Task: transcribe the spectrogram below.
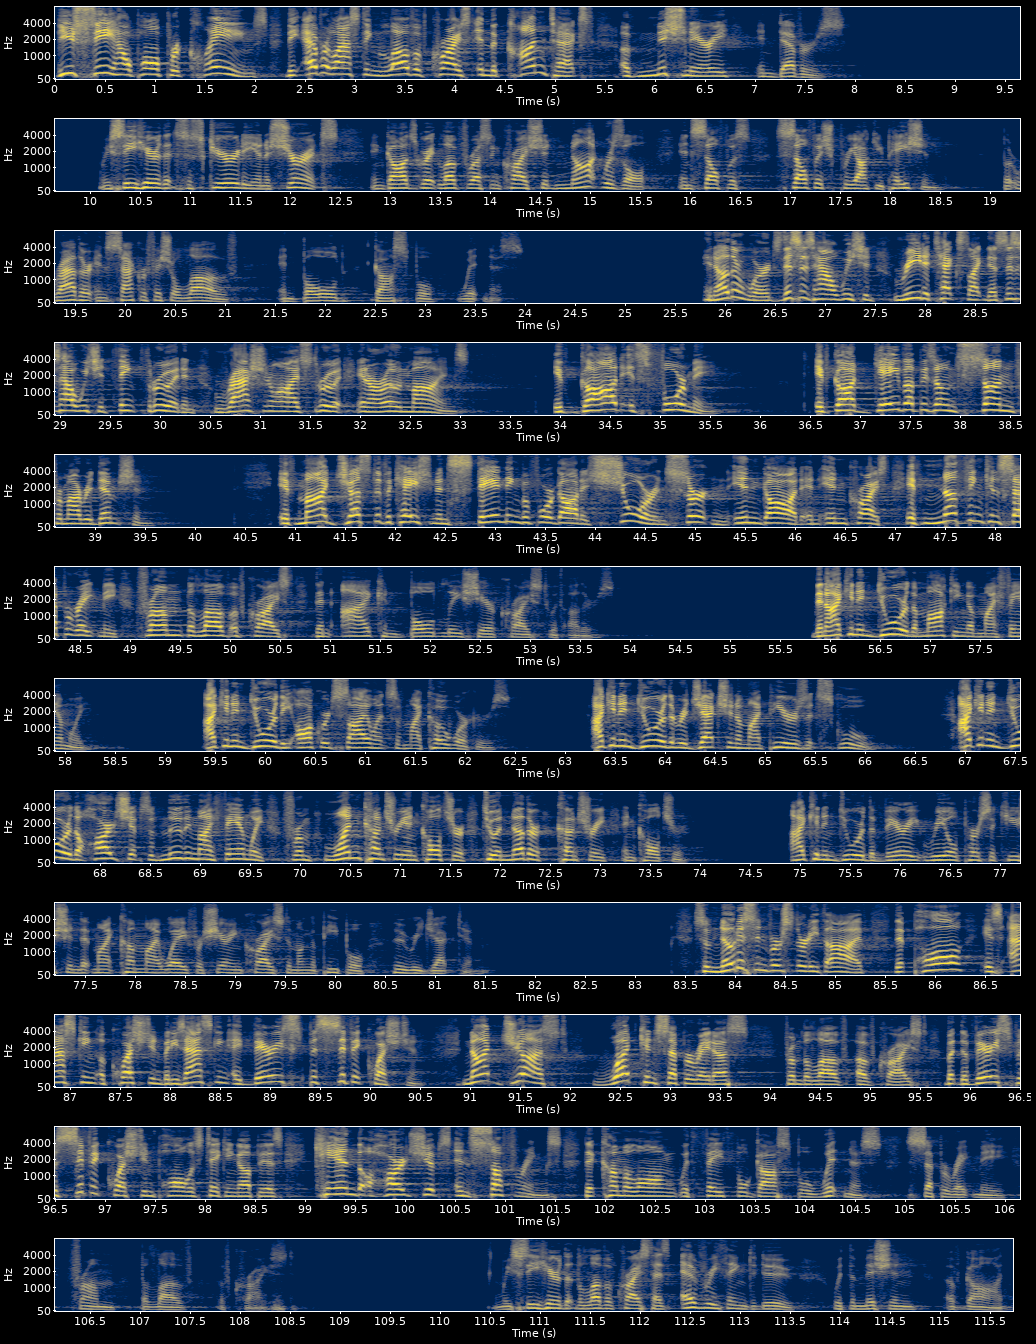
Do you see how Paul proclaims the everlasting love of Christ in the context of missionary endeavors? We see here that security and assurance in God's great love for us in Christ should not result in selfish, selfish preoccupation, but rather in sacrificial love and bold gospel witness. In other words, this is how we should read a text like this. This is how we should think through it and rationalize through it in our own minds. If God is for me, if God gave up his own son for my redemption, if my justification and standing before God is sure and certain in God and in Christ, if nothing can separate me from the love of Christ, then I can boldly share Christ with others. Then I can endure the mocking of my family. I can endure the awkward silence of my coworkers. I can endure the rejection of my peers at school. I can endure the hardships of moving my family from one country and culture to another country and culture. I can endure the very real persecution that might come my way for sharing Christ among the people who reject him. So notice in verse 35 that Paul is asking a question, but he's asking a very specific question. Not just what can separate us from the love of Christ. But the very specific question Paul is taking up is can the hardships and sufferings that come along with faithful gospel witness separate me from the love of Christ? And we see here that the love of Christ has everything to do with the mission of God.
